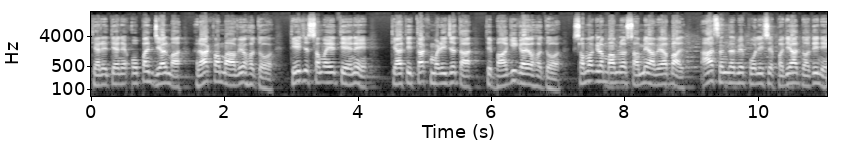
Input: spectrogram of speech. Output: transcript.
ત્યારે તેને ઓપન જેલમાં રાખવામાં આવ્યો હતો. તે જ સમયે તેને ત્યાંથી તક મળી જતા તે ભાગી ગયો હતો. સમગ્ર મામલો સામે આવ્યા બાદ આ સંદર્ભે પોલીસે ફરિયાદ નોંધીને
